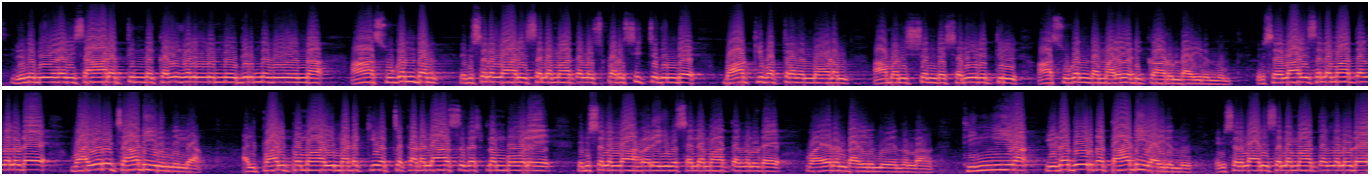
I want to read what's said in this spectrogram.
തിരുനബിയുടെ വിശാലത്തിന്റെ കൈകളിൽ നിന്ന് ഉതിർന്നു വീഴുന്ന ആ സുഗന്ധം നബി സല്ലല്ലാഹു അലൈഹി വസല്ലമ തങ്ങൾ സ്പർശിച്ചതിന്റെ ബാക്കി പത്രം എന്നോണം ആ മനുഷ്യന്റെ ശരീരത്തിൽ ആ സുഗന്ധം അലയടിക്കാറുണ്ടായിരുന്നു നബി സല്ലല്ലാഹു അലൈഹി വസല്ലമ തങ്ങളുടെ വയറ് ചാടിയിരുന്നില്ല. അല്പാൽപമായി മടക്കി വെച്ച കടലാസ് കഷ്ണം പോലെ നബി സല്ലല്ലാഹു അലൈഹി വസല്ലമ തങ്ങളുടെ വയറുണ്ടായിരുന്നു എന്നുള്ളതാണ്. തിങ്ങിയ ഇടതൂർന്ന താടിയായിരുന്നു. നബി സല്ലല്ലാഹു അലൈഹി തങ്ങളുടെ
